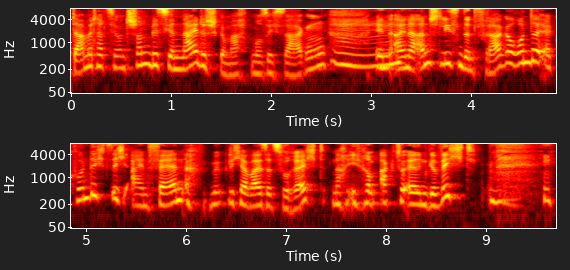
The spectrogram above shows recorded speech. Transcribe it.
Damit hat sie uns schon ein bisschen neidisch gemacht, muss ich sagen. Mhm. In einer anschließenden Fragerunde erkundigt sich ein Fan, möglicherweise zu Recht, nach ihrem aktuellen Gewicht.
